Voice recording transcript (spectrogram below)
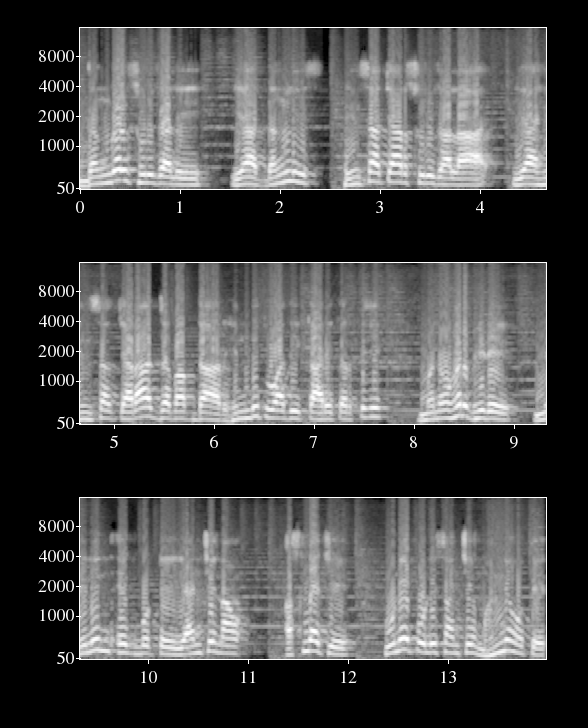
दंगल सुरू झाली. या दंगलीस हिंसाचार सुरू झाला. या हिंसाचारात जबाबदार हिंदुत्ववादी कार्यकर्ते मनोहर भिडे मिलिंद एकबोटे यांचे नाव असल्याचे पुणे पोलिसांचे म्हणणे होते.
